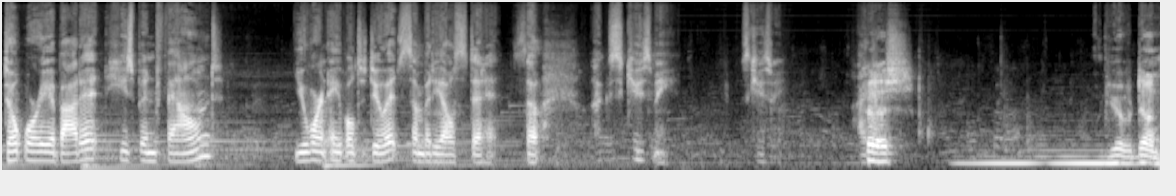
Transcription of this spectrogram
don't worry about it. He's been found. You weren't able to do it. Somebody else did it. So, excuse me. Excuse me. I- Phyllis, what you have done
